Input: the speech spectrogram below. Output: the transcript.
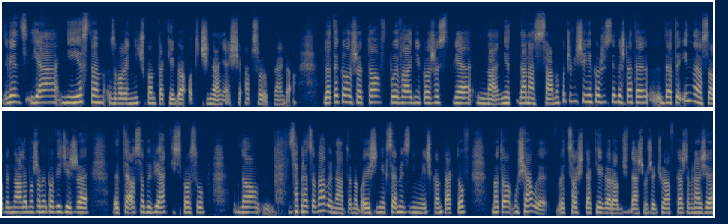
Więc ja nie jestem zwolenniczką takiego odcinania się absolutnego, dlatego że to wpływa niekorzystnie na, nie, na nas samych, oczywiście niekorzystnie też na te, na te inne osoby, no ale możemy powiedzieć, że te osoby w jakiś sposób no, zapracowały na to, no bo jeśli nie chcemy z nimi mieć kontaktów, no to musiały coś takiego robić w naszym życiu, a w każdym razie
